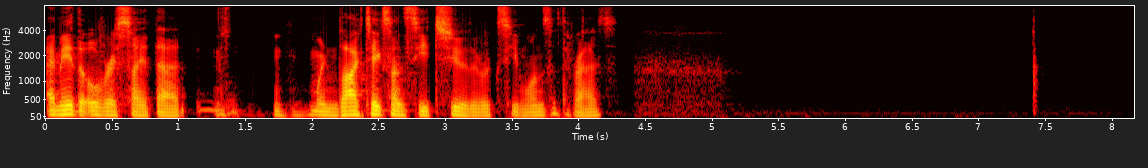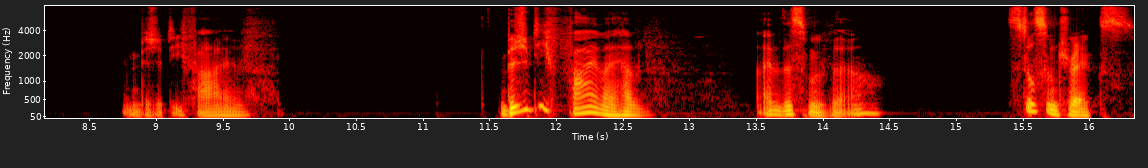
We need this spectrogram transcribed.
I made the oversight that when black takes on c2, the rook c1's a threat. And bishop d5. Bishop d5, I have I have this move though. Still some tricks.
